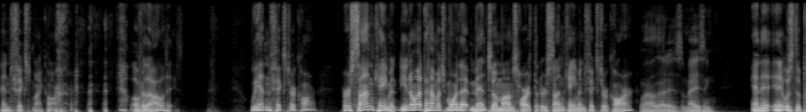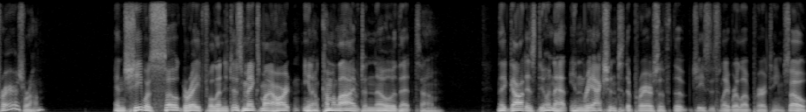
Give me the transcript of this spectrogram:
and fixed my car over the holidays. We hadn't fixed her car. Her son came and you know what how much more that meant to a mom's heart that her son came and fixed her car? Wow, that is amazing. and it, and it was the prayers, Ron. And she was so grateful, and it just makes my heart, you know, come alive to know that um, that God is doing that in reaction to the prayers of the Jesus Labor Love Prayer Team. So,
